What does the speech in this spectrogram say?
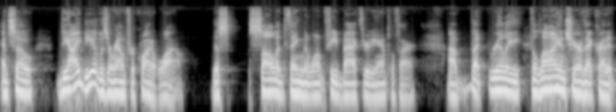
And so the idea was around for quite a while. This solid thing that won't feed back through the amplifier. Uh, but really the lion's share of that credit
